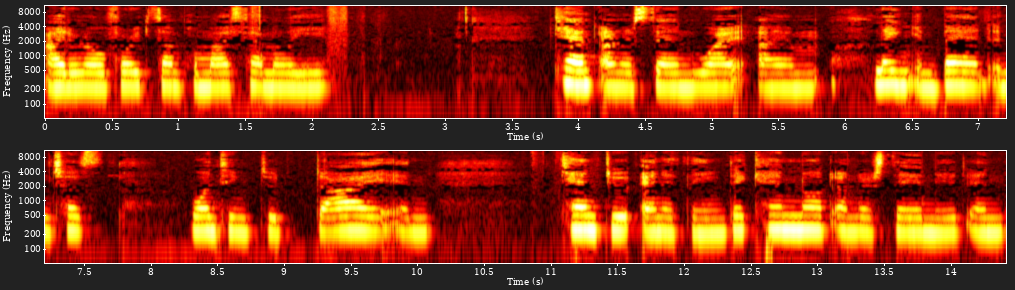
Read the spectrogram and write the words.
I don't know, for example, my family can't understand why I am laying in bed and just wanting to die and can't do anything. They cannot understand it, and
